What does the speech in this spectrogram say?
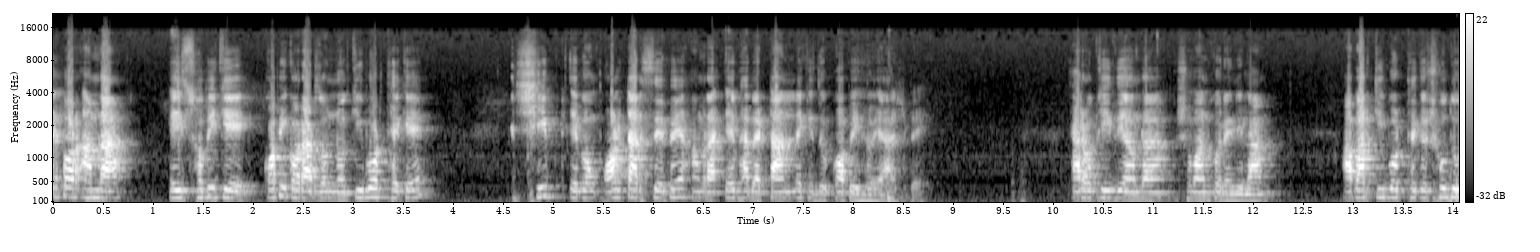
এরপর আমরা এই ছবিকে কপি করার জন্য কিবোর্ড থেকে শিফট এবং অল্টার সেপে আমরা এভাবে টানলে কিন্তু কপি হয়ে আসবে। অ্যারো কি দিয়ে আমরা সমান করে নিলাম। আবার কিবোর্ড থেকে শুধু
